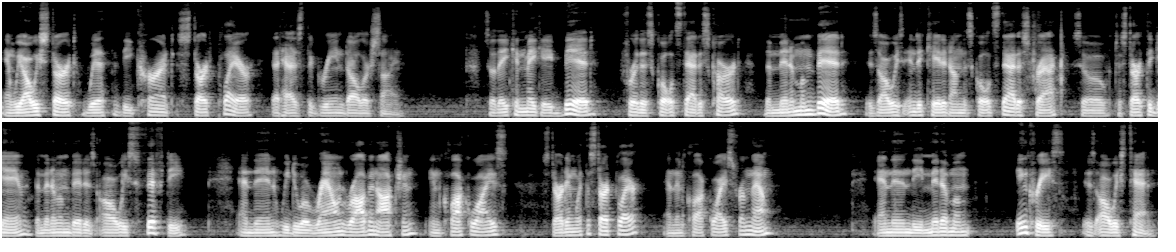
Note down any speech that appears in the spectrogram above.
And we always start with the current start player that has the green dollar sign. So they can make a bid for this gold status card. The minimum bid is always indicated on this gold status track. So to start the game, the minimum bid is always 50. And then we do a round robin auction in clockwise, starting with the start player, and then clockwise from them. And then the minimum increase is always 10.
